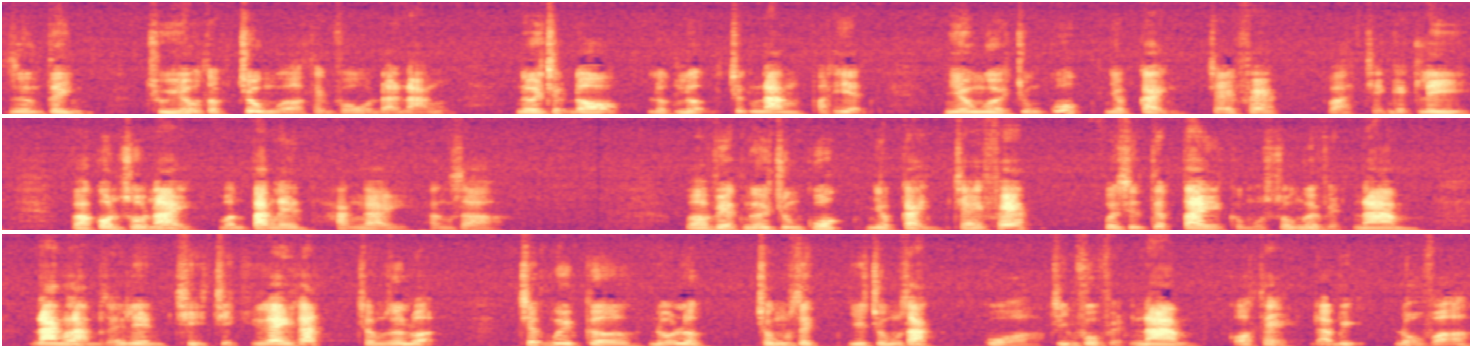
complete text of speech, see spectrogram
dương tính, chủ yếu tập trung ở thành phố Đà Nẵng, nơi trước đó lực lượng chức năng phát hiện nhiều người Trung Quốc nhập cảnh trái phép và tránh cách ly, và con số này vẫn tăng lên hàng ngày, hàng giờ. Và việc người Trung Quốc nhập cảnh trái phép với sự tiếp tay của một số người Việt Nam đang làm dấy lên chỉ trích gay gắt trong dư luận trước nguy cơ nỗ lực chống dịch như chống giặc của chính phủ Việt Nam có thể đã bị đổ vỡ.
